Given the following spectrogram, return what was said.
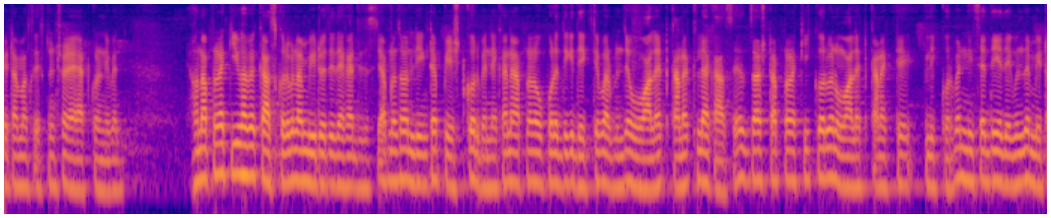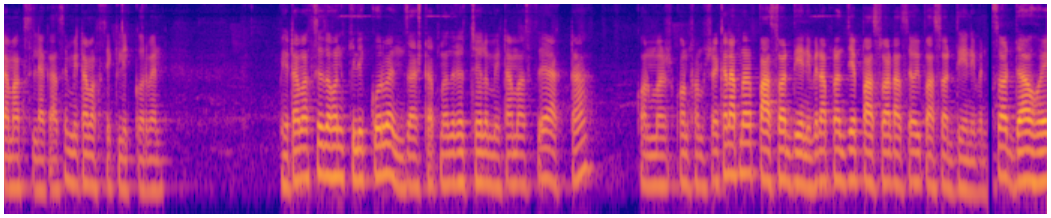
মেটামাক্স এক্সটেনশন অ্যাড করে নেবেন। এখন আপনারা কীভাবে কাজ করবেন আমি ভিডিওতে দেখা দিতেছি। আপনারা যখন লিঙ্কটা পেস্ট করবেন, এখানে আপনারা উপরের দিকে দেখতে পারবেন যে ওয়ালেট কানেক্ট লেখা আছে। জাস্ট আপনারা কি করবেন ওয়ালেট কানেক্টে ক্লিক করবেন। নিচের দিকে দেখবেন যে মেটামাক্স লেখা আছে। মেটামাক্সে ক্লিক করবেন। মেটামাক্সে যখন ক্লিক করবেন জাস্ট আপনাদের হচ্ছে হলো মেটামাক্সে একটা কনফার্মেশন এখানে আপনারা পাসওয়ার্ড দিয়ে নেবেন। আপনার যে পাসওয়ার্ড আছে, ওই পাসওয়ার্ড দিয়ে নেবেন। পাসওয়ার্ড দেওয়া হয়ে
